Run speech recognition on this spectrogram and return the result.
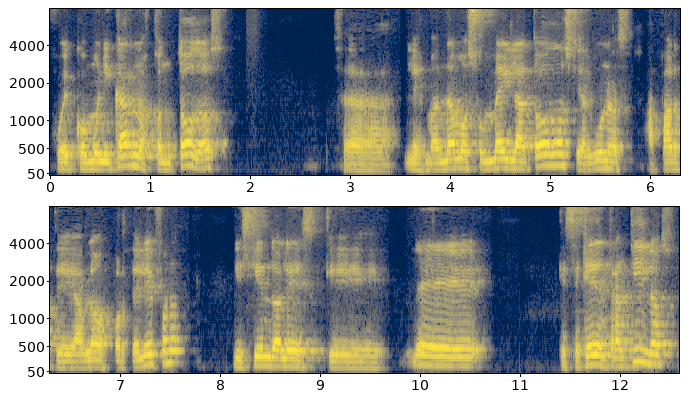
fue comunicarnos con todos. Les mandamos un mail a todos y algunos, aparte, hablamos por teléfono, diciéndoles que, que se queden tranquilos.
